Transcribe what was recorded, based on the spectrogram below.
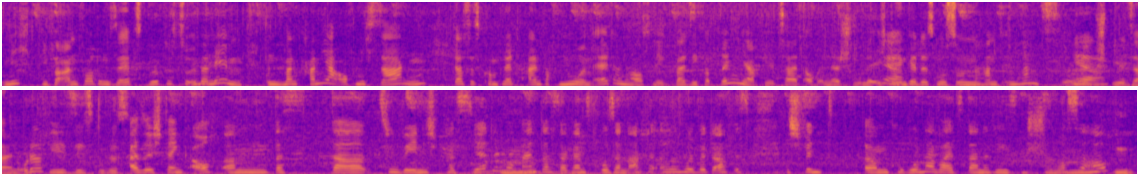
nicht die Verantwortung selbst wirklich zu mhm. übernehmen. Und man kann ja auch nicht sagen, dass es komplett einfach nur im Elternhaus liegt, weil sie verbringen ja viel Zeit auch in der Schule. Ich ja. denke, das muss so ein Hand-in-Hand-Spiel ja. sein, oder? Wie siehst du das? Also ich denke auch, ähm, dass da zu wenig passiert im mhm. Moment, dass da ganz großer Nachholbedarf ist. Ich finde, ähm, Corona war jetzt da eine Riesenchance mhm. auch. Mhm.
